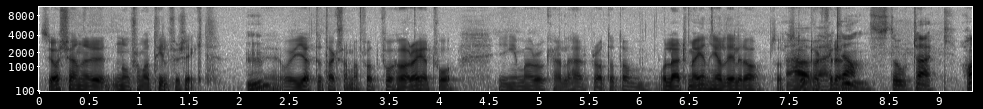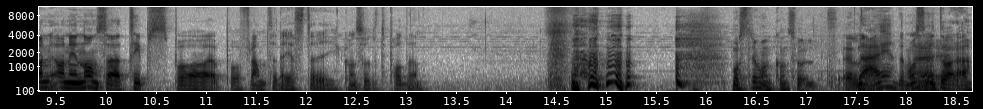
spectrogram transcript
Så jag känner någon form av tillförsikt. Mm. Eh, Och är jättetacksamma för att få höra er två, Ingemar och Kalle här, pratat om och lärt mig en hel del idag. Så stort Ja, tack för det. verkligen. Stort tack. Har ni, har ni någon så här tips på, på framtida gäster i Konsultpodden? Måste det vara en konsult? Eller? Nej, det måste det inte vara.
